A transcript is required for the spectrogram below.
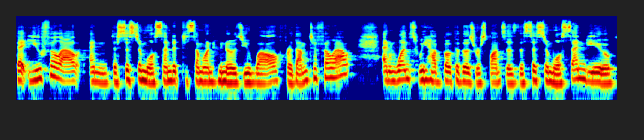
that you fill out and the system will send it to someone who knows you well for them to fill out. And once we have both of those responses, the system will send you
